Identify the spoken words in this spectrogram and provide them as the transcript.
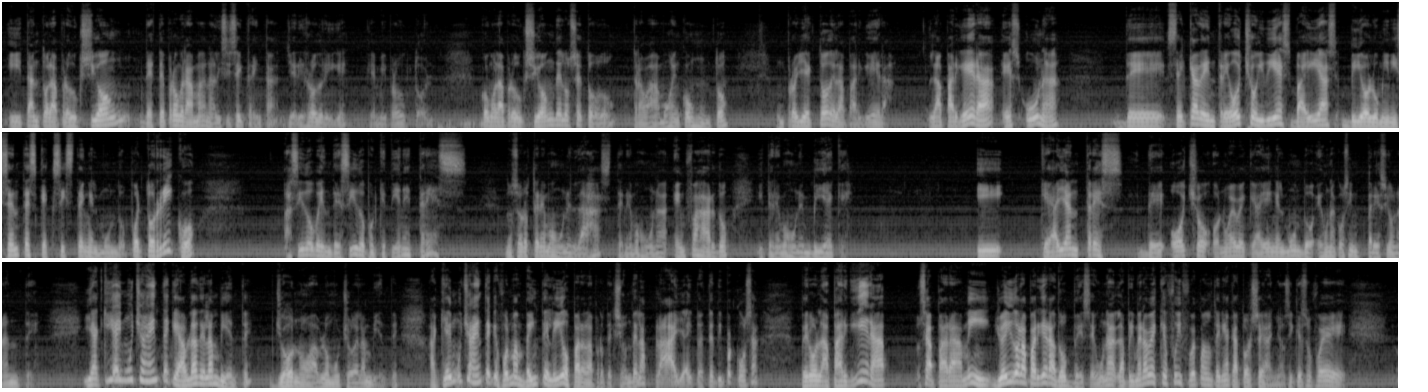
Y tanto la producción de este programa, Análisis 630, Jerry Rodríguez, que es mi productor, como la producción de Lo Sé Todo, trabajamos en conjunto un proyecto de La Parguera. La Parguera es una de cerca de entre 8 y 10 bahías bioluminiscentes que existen en el mundo. Puerto Rico ha sido bendecido porque tiene tres. Nosotros tenemos una en Lajas, tenemos una en Fajardo y tenemos una en Vieque. Y que hayan tres de ocho o nueve que hay en el mundo es una cosa impresionante. Y aquí hay mucha gente que habla del ambiente. Yo no hablo mucho del ambiente. Aquí hay mucha gente que forman 20 líos para la protección de las playas y todo este tipo de cosas. Pero la parguera o sea, para mí, yo he ido a la parguera dos veces. Una, la primera vez que fui fue cuando tenía 14 años, así que eso fue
